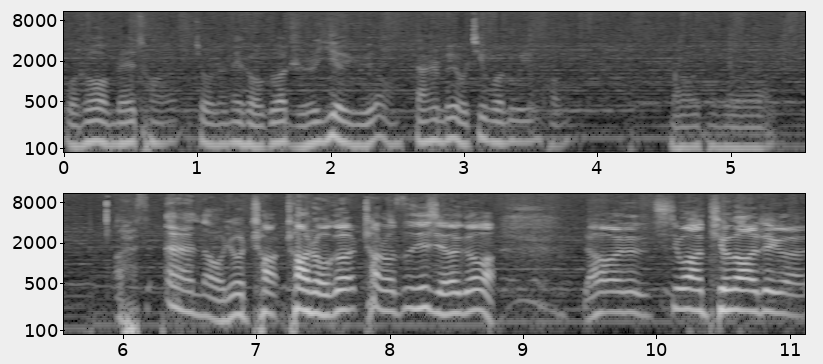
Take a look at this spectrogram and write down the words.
我说我没从，就是那首歌只是业余的，但是没有进过录音棚。然后他说。啊，那我就唱唱首歌，唱首自己写的歌吧。然后希望听到这个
